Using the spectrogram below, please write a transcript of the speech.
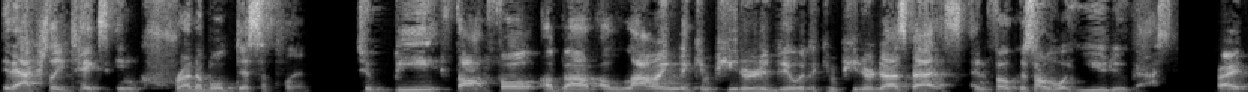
It actually takes incredible discipline to be thoughtful about allowing the computer to do what the computer does best and focus on what you do best, right?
